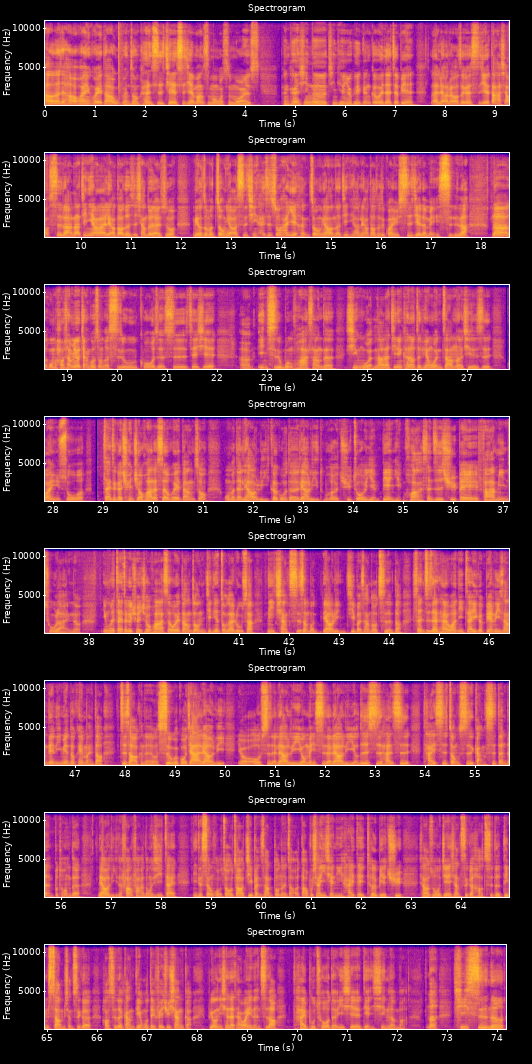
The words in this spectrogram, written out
Hello，大家好，欢迎回到五分钟看世界，世界忙什么？我是 Morris，很开心呢，今天又可以跟各位在这边来聊聊这个世界大小事啦。那今天要来聊到的是相对来说没有这么重要的事情，还是说它也很重要呢？今天要聊到的是关于世界的美食啦。那我们好像没有讲过什么食物，或者是这些呃饮食文化上的新闻啦。那今天看到这篇文章呢，其实是关于说。在这个全球化的社会当中，我们的料理，各国的料理如何去做演变、演化，甚至去被发明出来呢？因为在这个全球化的社会当中，你今天走在路上，你想吃什么料理，你基本上都吃得到。甚至在台湾，你在一个便利商店里面都可以买到至少可能有四五个国家的料理，有欧式的料理，有美式的料理，有日式、韩式、台式、中式、港式等等不同的。料理的方法的东西，在你的生活周遭基本上都能找得到，不像以以前你还得特别去。假如说我今天想吃个好吃的 dim sum，想吃个好吃的港点，我得飞去香港。比如你现在台湾也能吃到还不错的一些点心了嘛？那其实呢，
